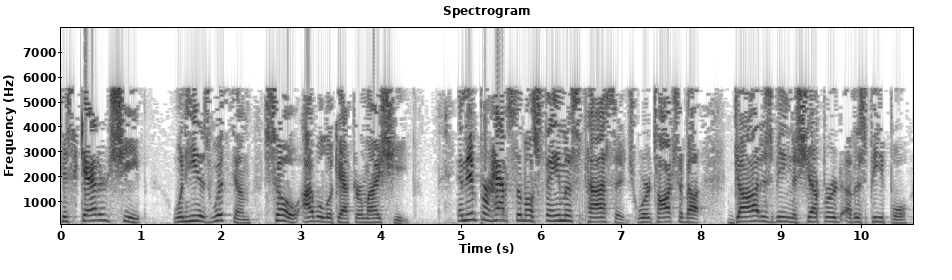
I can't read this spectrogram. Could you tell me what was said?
his scattered sheep when he is with them, so I will look after my sheep. And then perhaps the most famous passage where it talks about God as being the shepherd of his people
